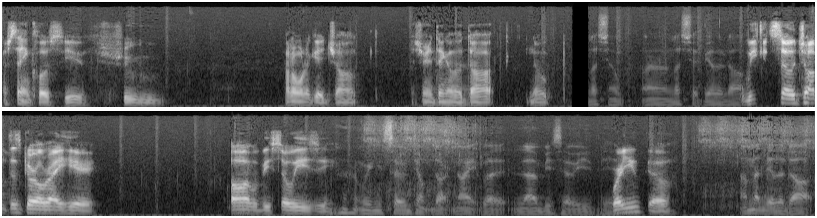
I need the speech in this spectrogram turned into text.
I'm staying close to you. Shoot. I don't want to get jumped. Is there anything on the dock? Nope. let's jump. Uh, let's hit the other dock. We could so jump this girl right here. Oh, it would be so easy. we can so jump Dark Knight, but that'd be so easy. Where you go? I'm at the other dock.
